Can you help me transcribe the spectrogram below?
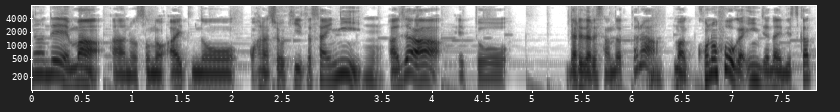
なので、まあ、あの、その相手のお話を聞いた際に、うん。あ、じゃあ、えっと、誰々さんだったら、うん。まあ、この方がいいんじゃないですかっ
